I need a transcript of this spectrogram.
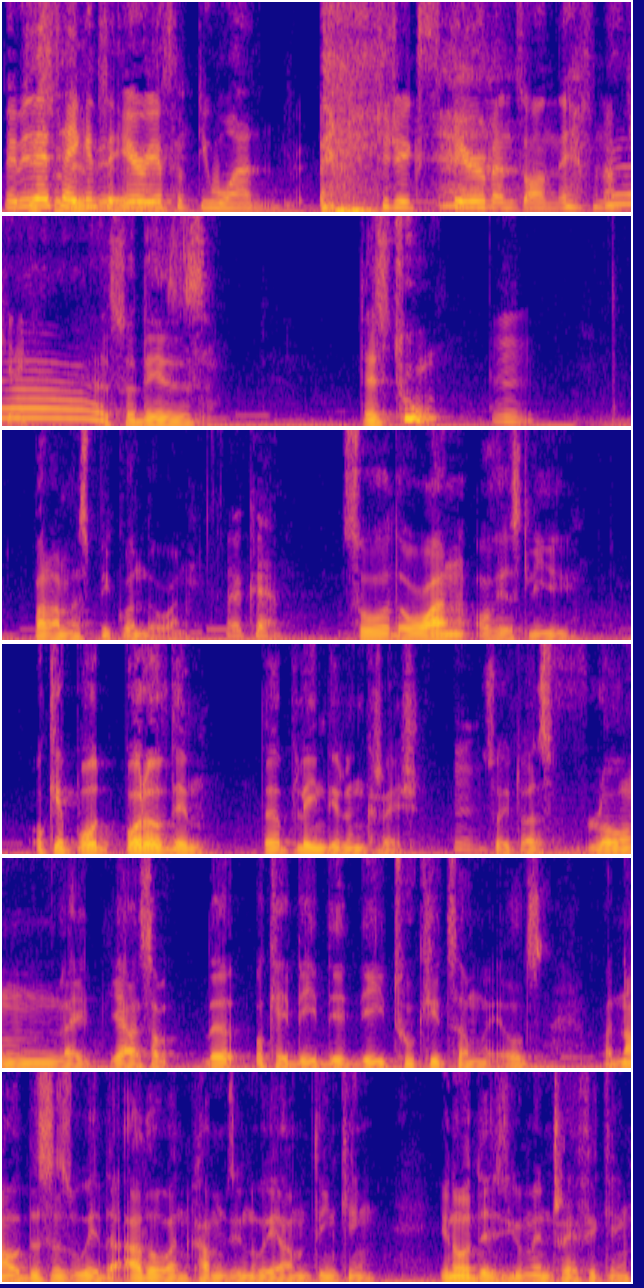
maybe they're so taken to Area 51 to do experiments on them. No, I'm kidding. So there's there's two, Mm. but I must speak on the one. Okay. So the one obviously, okay, both both of them, the plane didn't crash. Mm. So it was flown like yeah, some the okay they, they they took it somewhere else, but now this is where the other one comes in where I'm thinking, you know, there's human trafficking.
